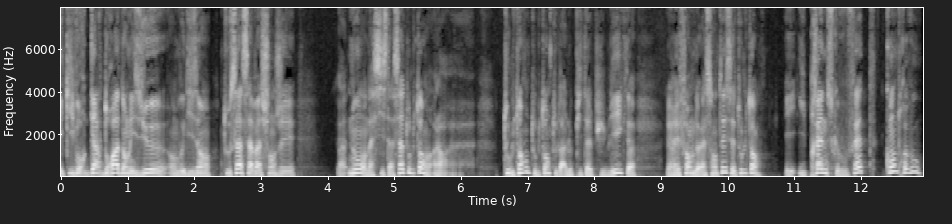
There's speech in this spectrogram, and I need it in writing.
et qui vous regarde droit dans les yeux en vous disant tout ça, ça va changer. Ben, nous, on assiste à ça tout le temps. Alors, tout le temps, tout le temps, tout à l'hôpital public, les réformes de la santé, c'est tout le temps. Et ils prennent ce que vous faites contre vous.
